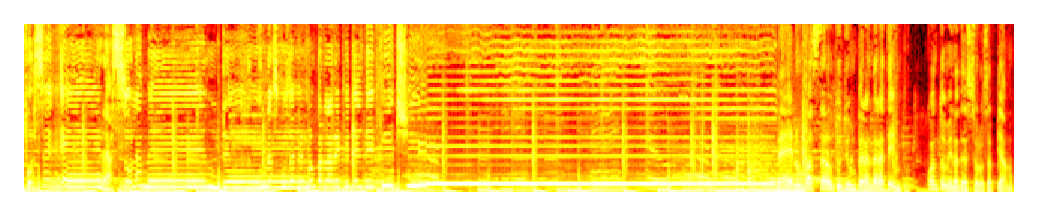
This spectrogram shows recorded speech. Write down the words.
Forse era solamente una scusa per non parlare più del deficit. Beh, non basta l'autotune per andare a tempo. Quantomeno adesso lo sappiamo.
